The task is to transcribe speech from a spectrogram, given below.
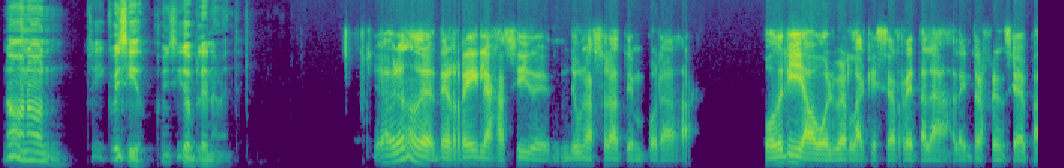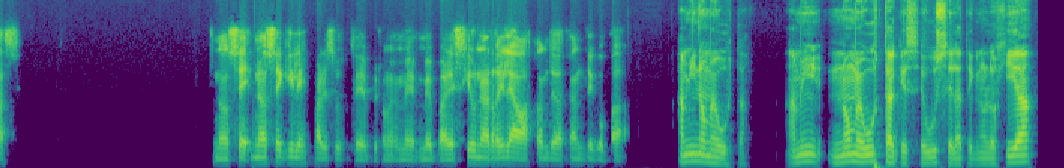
no, no, sí, coincido, coincido plenamente. Hablando de, reglas así de, una sola temporada, podría volver la que se reta la, interferencia de pase. No sé, no sé qué les parece a ustedes, pero me, me parecía una regla bastante, bastante copada. A mí no me gusta. A mí no me gusta que se use la tecnología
